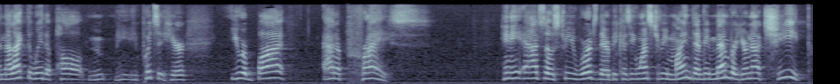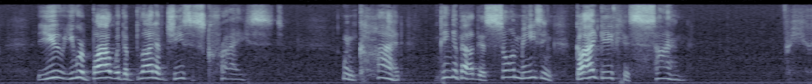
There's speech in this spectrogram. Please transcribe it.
And I like the way that Paul he, he puts it here. You were bought at a price. And he adds those three words there because he wants to remind them remember, you're not cheap. You, you were bought with the blood of Jesus Christ. When God, think about this, so amazing. God gave his son for you.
